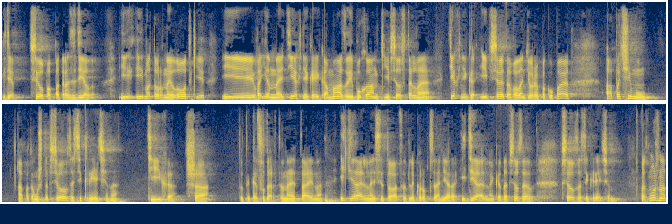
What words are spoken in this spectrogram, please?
где все по подразделам. И, и моторные лодки, и военная техника, и КАМАЗы, и буханки, и все остальное. Техника, и все это волонтеры покупают. А почему? А потому что все засекречено тихо, ша, тут и государственная тайна. Идеальная ситуация для коррупционера. Идеальная, когда все, за, все засекречено. Возможно,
